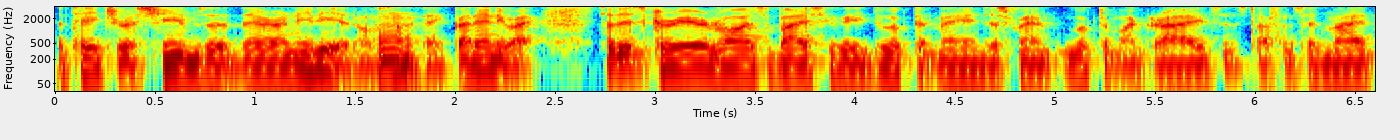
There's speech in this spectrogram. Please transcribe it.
the teacher assumes that they're an idiot or hmm. something. But anyway, so this career advisor basically looked at me and just went looked at my grades and stuff and said, "Mate."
